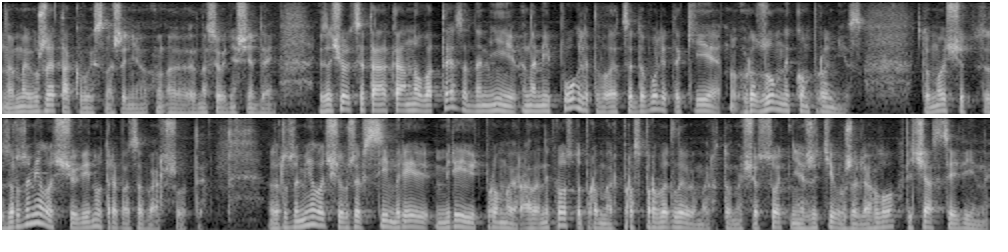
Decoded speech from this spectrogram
Ми вже так виснажені е, на сьогоднішній день. І за що це така нова теза, на мій, на мій погляд, це доволі такий ну, розумний компроміс. Тому що зрозуміло, що війну треба завершувати. Зрозуміло, що вже всі мріють про мир, але не просто про мир, про справедливий мир, тому що сотні життів вже лягло під час цієї війни.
